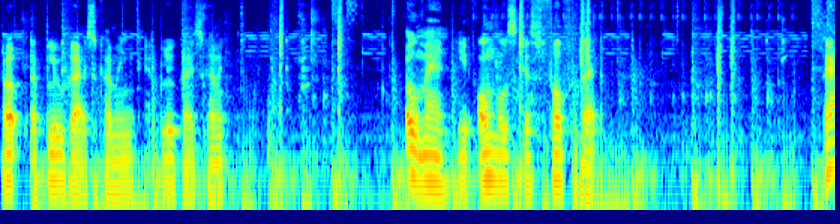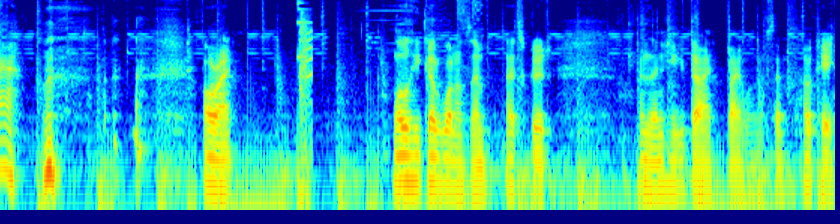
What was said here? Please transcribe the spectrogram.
Oh, a blue guy's coming. A blue guy's coming. Oh man, he almost just fell for that. Ah! Alright. Well, he got one of them. That's good. And then he died by one of them. Okay.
